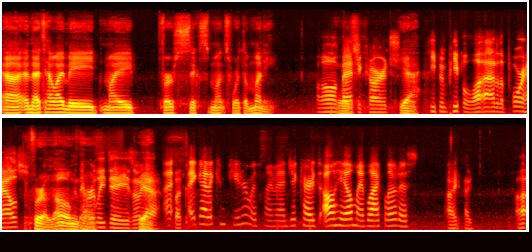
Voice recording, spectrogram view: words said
Uh, and that's how I made my first six months worth of money. Oh, Was- magic cards. Yeah, Keeping people out of the poorhouse for a long in the time. early days. Oh, Yeah. yeah. I, But I got a computer with my magic cards. All hail my Black Lotus. I, I, I,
